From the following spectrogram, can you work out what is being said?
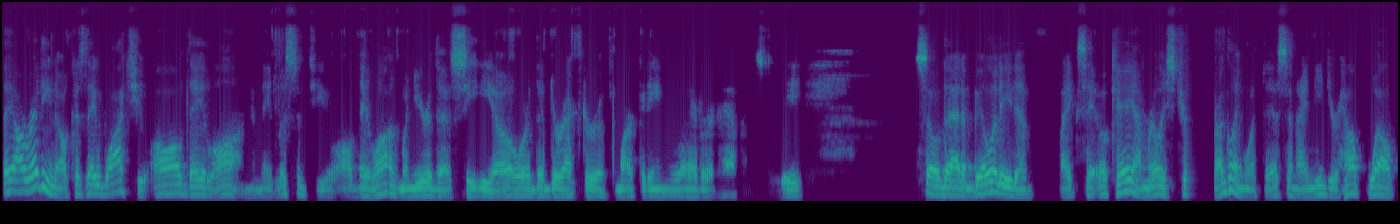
they already know because they watch you all day long and they listen to you all day long when you're the CEO or the director of marketing or whatever it happens to be. So that ability to like say, okay, I'm really struggling with this and I need your help. Well,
